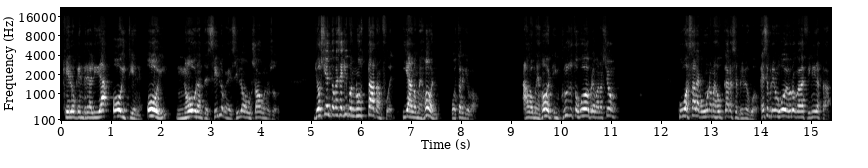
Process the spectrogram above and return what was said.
que lo que en realidad hoy tiene. Hoy, no durante el siglo, que el siglo ha usado con nosotros. Yo siento que ese equipo no está tan fuerte. Y a lo mejor, puedo estar equivocado, a lo mejor, incluso estos juegos de preparación, Cuba sale con una mejor cara ese primer juego. Ese primer juego yo creo que va a definir hasta,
